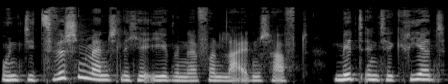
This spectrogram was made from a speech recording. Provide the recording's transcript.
und die zwischenmenschliche Ebene von Leidenschaft mit integriert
